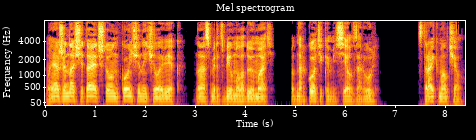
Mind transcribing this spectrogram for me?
Моя жена считает, что он конченый человек, насмерть сбил молодую мать, под наркотиками сел за руль. Страйк молчал.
